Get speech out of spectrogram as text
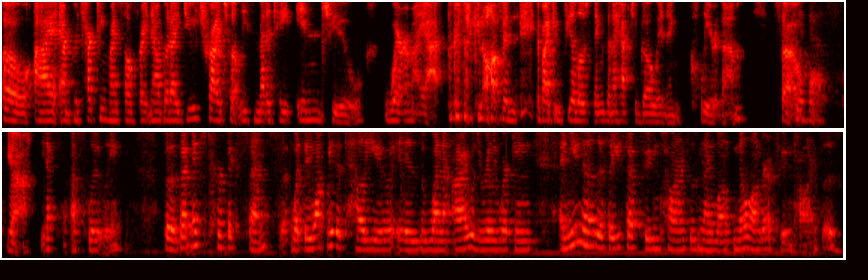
oh i am protecting myself right now but i do try to at least meditate into where am i at? Because i can often if i can feel those things and i have to go in and clear them. So yes. yeah. Yes absolutely. So that makes perfect sense. What they want me to tell you is when I was really working, and you know this, I used to have food intolerances and I long, no longer have food intolerances.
